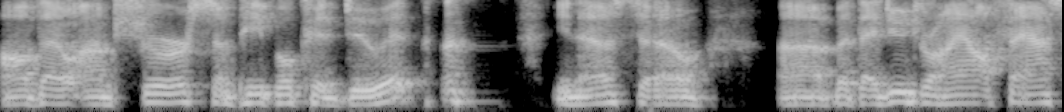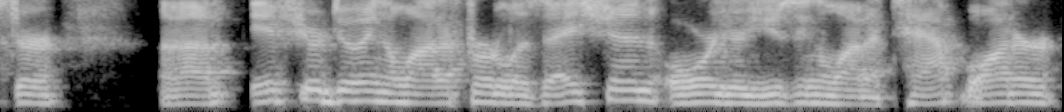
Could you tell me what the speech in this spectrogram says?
although I'm sure some people could do it, you know, so, uh, but they do dry out faster. Um, if you're doing a lot of fertilization or you're using a lot of tap water,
